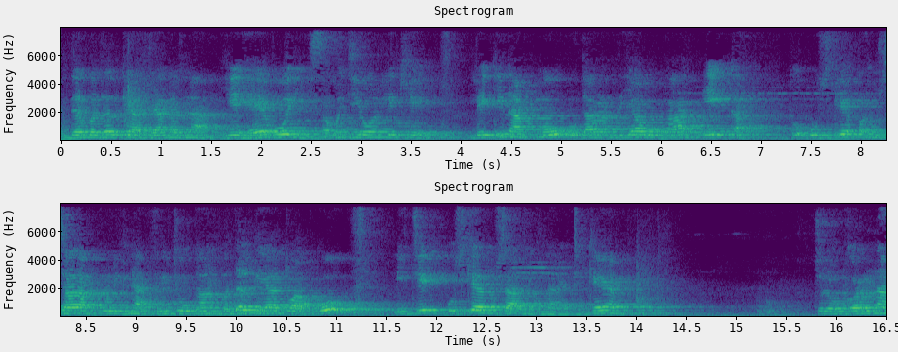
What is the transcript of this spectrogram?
इधर बदल गया ध्यान रखना ये है वही समझिए और लिखिए लेकिन आपको उदाहरण दिया होगा एक का तो उसके अनुसार आपको लिखना है फिर जो उदाहरण बदल गया तो आपको नीचे उसके अनुसार लिखना है ठीक है चलो करना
